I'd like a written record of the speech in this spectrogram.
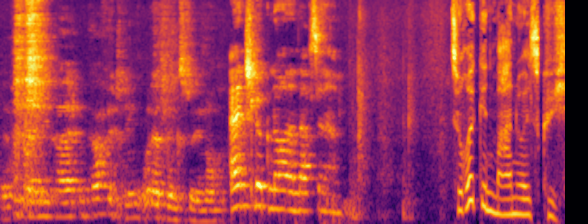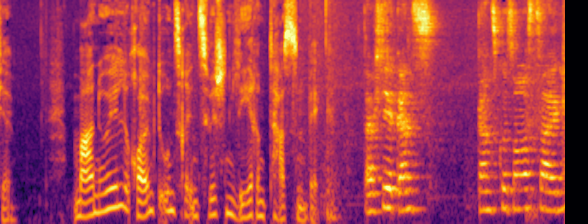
Willst du einen kalten Kaffee trinken oder trinkst du den noch? Ein Schluck noch, dann darfst du ihn haben. Zurück in Manuels Küche. Manuel räumt unsere inzwischen leeren Tassen weg. Darf ich dir ganz, ganz kurz noch was zeigen?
